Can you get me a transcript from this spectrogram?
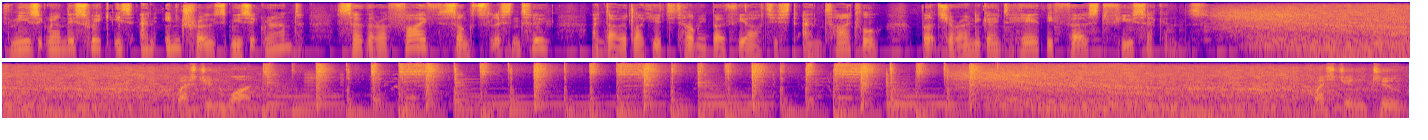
The music round this week is an intros music round, so there are five songs to listen to, and I would like you to tell me both the artist and title, but you're only going to hear the first few seconds. Question 1. Question 2.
